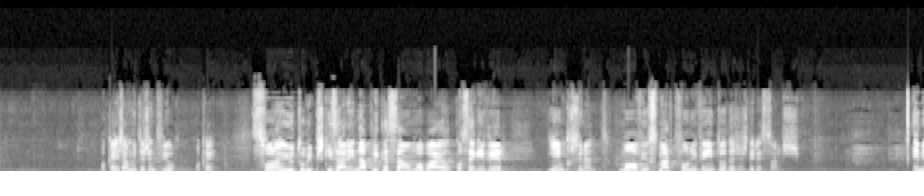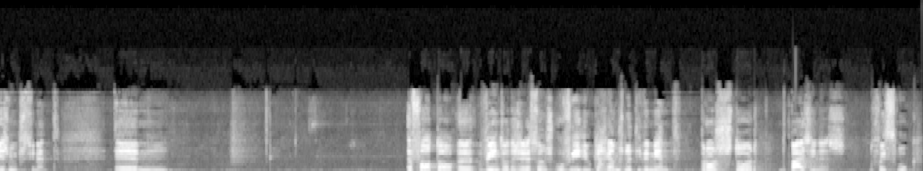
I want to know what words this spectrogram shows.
Ok, já muita gente viu. Ok. Se forem ao YouTube e pesquisarem na aplicação mobile, conseguem ver e é impressionante. Movem o smartphone e vêem em todas as direções. É mesmo impressionante. Um, a foto uh, vê em todas as direções. O vídeo carregamos nativamente para o gestor de páginas do Facebook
